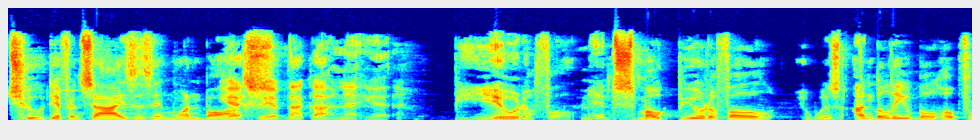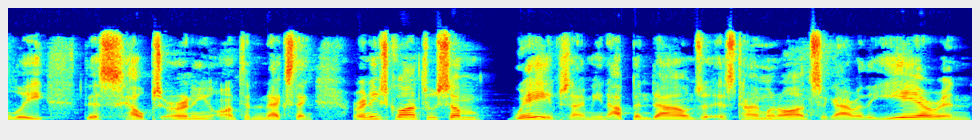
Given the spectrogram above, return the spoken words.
Two different sizes in one box. Yes, we have not gotten that yet. beautiful and smoked beautiful. It was unbelievable. Hopefully, this helps Ernie onto the next thing. Ernie's gone through some waves. I mean, up and downs as time went on. Cigar of the year, and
